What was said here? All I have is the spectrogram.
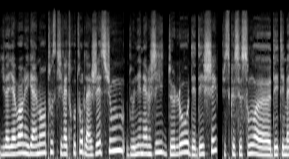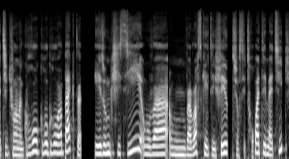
Il va y avoir également tout ce qui va être autour de la gestion de l'énergie, de l'eau, des déchets, puisque ce sont euh, des thématiques qui ont un gros, gros, gros impact. Et donc ici, on va, on va voir ce qui a été fait sur ces trois thématiques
